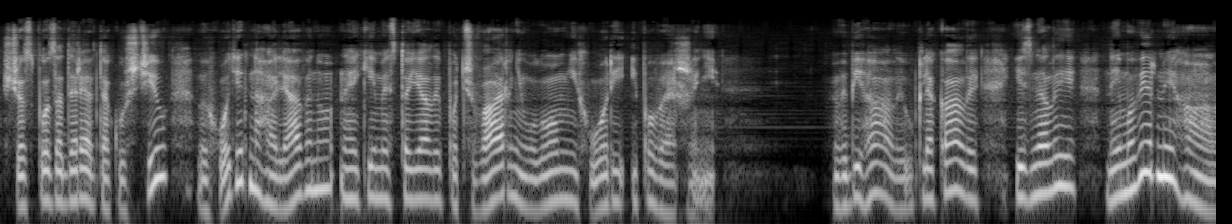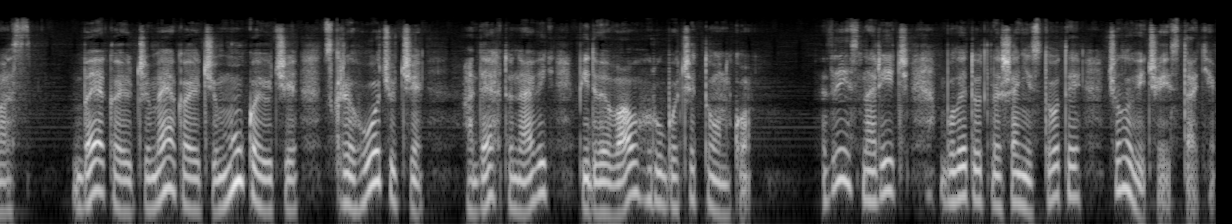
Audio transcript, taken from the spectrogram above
що з поза дерев та кущів виходять на галявину, на якій ми стояли почварні, уломні, хворі і повержені. Вибігали, уклякали і зняли неймовірний галас, бекаючи, мекаючи, мукаючи, скригочучи, а дехто навіть підвивав грубо чи тонко. Звісна річ, були тут лише істоти чоловічої статі.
